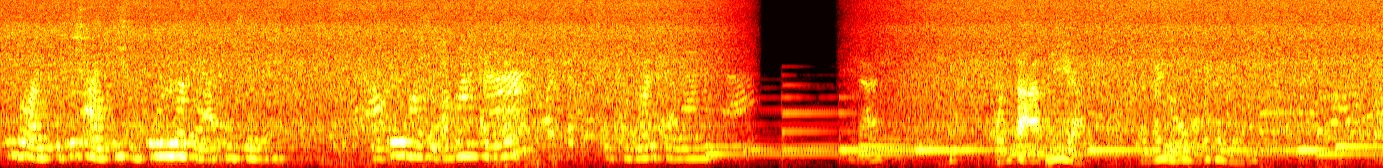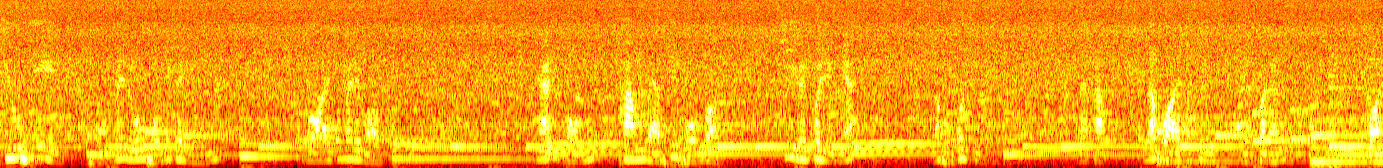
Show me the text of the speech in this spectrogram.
พี่บอยคือผู้ชายที่ชมพู่เลือกแล้วจริงๆขอให้มีความสุขมากๆนะสุขสันต์วันแต่งงานนะคะนะขนตาพี่อะ ผมไม่รู้ผมไม่เคยเห็นคิ้วพี่ผมไม่รู้ผมไม่เคยเห็นบอยก็ไม่ได้บอกผมงั้นผมทำแบบที่ผมบอกพี่เป็นคนอย่างเงี้ย แล้วผมก็ผิดนนะครับ แล้วบอยก็คือเด็กคนนั้นบอย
